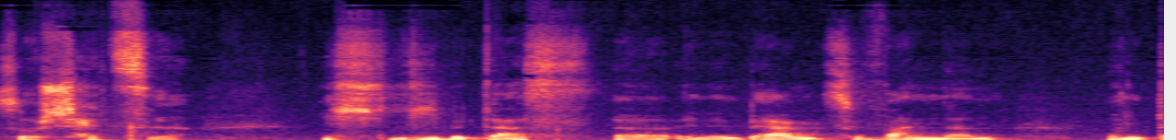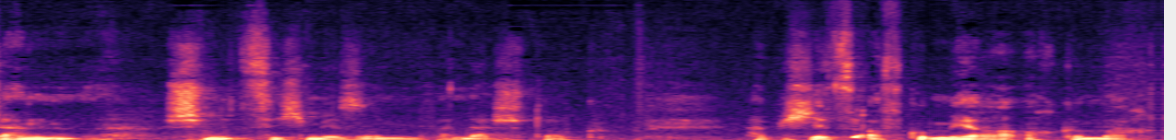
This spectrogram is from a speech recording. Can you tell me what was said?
so schätze. Ich liebe das, äh, in den Bergen zu wandern und dann schnitze ich mir so einen Wanderstock. Habe ich jetzt auf Gomera auch gemacht.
